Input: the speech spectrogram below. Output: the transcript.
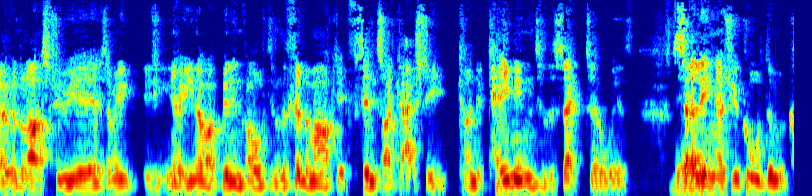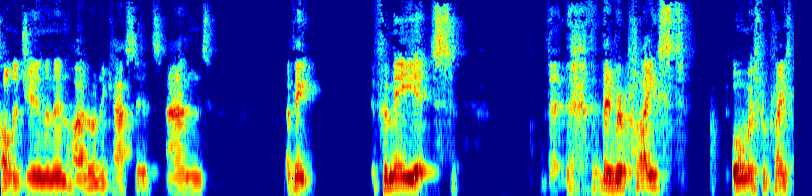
over the last few years. I mean, you know, you know, I've been involved in the filler market since I actually kind of came into the sector with yeah. selling, as you called them, collagen and then hyaluronic acids. And I think for me, it's they replaced almost replaced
